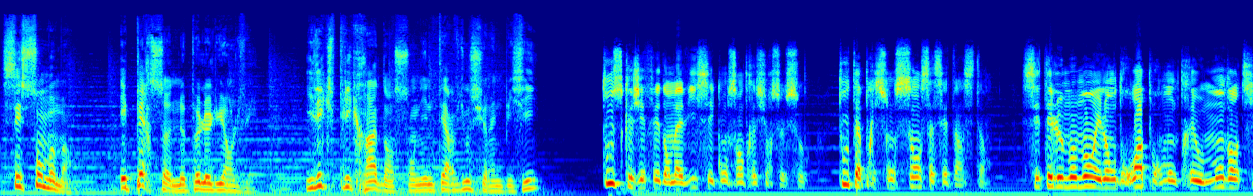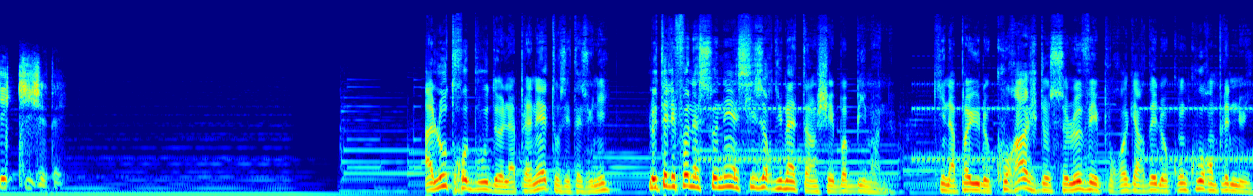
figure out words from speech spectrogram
C'est son moment, et personne ne peut le lui enlever. Il expliquera dans son interview sur NBC Tout ce que j'ai fait dans ma vie s'est concentré sur ce saut. Tout a pris son sens à cet instant. C'était le moment et l'endroit pour montrer au monde entier qui j'étais. À l'autre bout de la planète, aux États-Unis, le téléphone a sonné à 6 heures du matin chez Bob Beamon, qui n'a pas eu le courage de se lever pour regarder le concours en pleine nuit.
